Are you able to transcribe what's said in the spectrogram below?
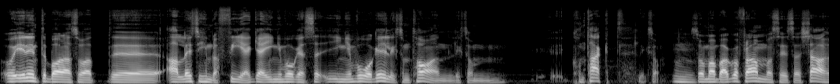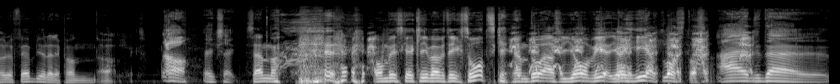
Och är det inte bara så att eh, alla är så himla fega, ingen vågar, ingen vågar ju liksom ta en liksom, kontakt. Liksom. Mm. Så om man bara går fram och säger så här, tja hur är det för jag bjuder dig på en öl. Liksom. Ja, exakt. Sen om vi ska kliva över till exotiska igen, då alltså jag, vet, jag är helt lost alltså. Nej, det där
